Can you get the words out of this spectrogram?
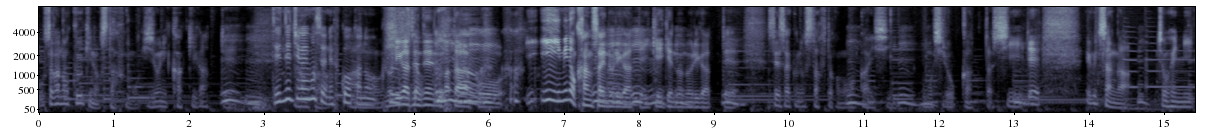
大阪の空気のスタッフも非常に活気があって、うん全然違いますよね福岡のあノリが全然またこう、うんいいい意味の関西ノリがあって、うんうんうんイケイケのノリがあって、うん制作のスタッフとかも若いし、うん面白かったし、うん。で江口さんがうん。長編に行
